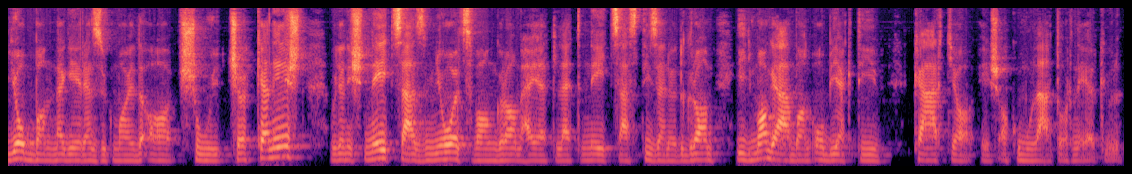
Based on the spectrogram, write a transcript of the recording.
jobban megérezzük majd a súly csökkenést, ugyanis 480 g helyett lett 415 g, így magában objektív kártya és akkumulátor nélkül.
